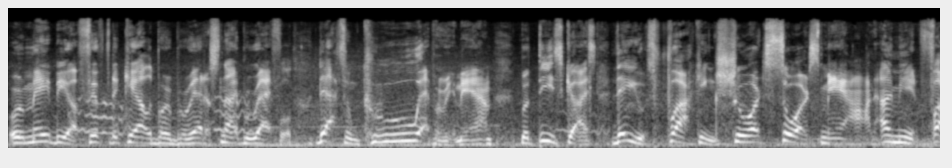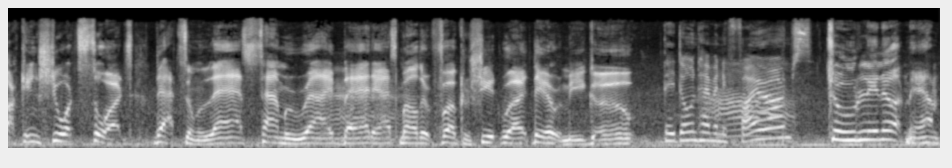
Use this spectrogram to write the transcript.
or maybe a 50 caliber Beretta sniper rifle. That's some cool weaponry, man. But these guys, they use fucking short swords, man. I mean, fucking short swords. That's some last samurai badass motherfucker shit right there, amigo. They don't have any firearms? Totally not, man.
